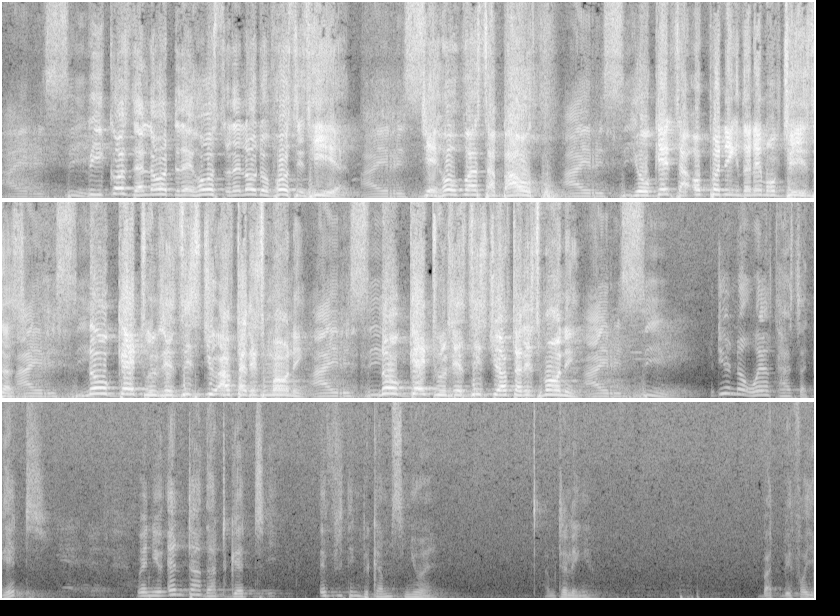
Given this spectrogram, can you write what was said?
I receive. Because the Lord, the host, the Lord of hosts is here. I receive. Jehovah Sabaoth. I receive. Your gates are opening in the name of Jesus. I receive. No gate will resist you after this morning. I receive. No gate will resist you after this morning. I receive. Know wealth has a gate? When you enter that gate, everything becomes new. I'm telling you. But before you,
